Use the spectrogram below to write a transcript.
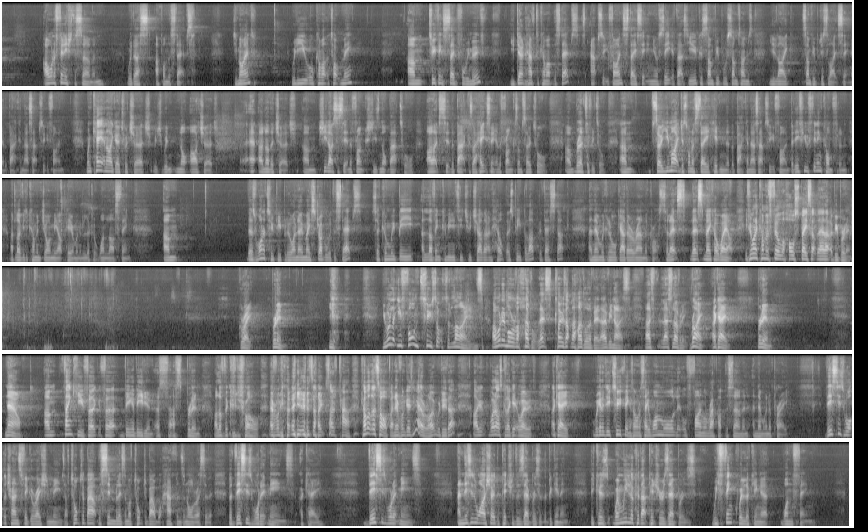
I want to finish the sermon with us up on the steps. Do you mind? Will you all come up the top with me? Um, two things to say before we move. You don't have to come up the steps. It's absolutely fine stay sitting in your seat if that's you, because some people sometimes you like, some people just like sitting at the back, and that's absolutely fine. When Kate and I go to a church, which we're not our church, another church, um, she likes to sit in the front because she's not that tall. I like to sit at the back because I hate sitting at the front because I'm so tall, um, relatively tall. Um, so you might just want to stay hidden at the back, and that's absolutely fine. But if you're feeling confident, I'd love you to come and join me up here, and we're going to look at one last thing. Um, there's one or two people who I know may struggle with the steps. So, can we be a loving community to each other and help those people up if they're stuck? And then we can all gather around the cross. So, let's, let's make our way up. If you want to come and fill the whole space up there, that would be brilliant. Great. Brilliant. You, you, will, you formed two sorts of lines. I wanted more of a huddle. Let's close up the huddle a bit. That would be nice. That's, that's lovely. Right. Okay. Brilliant. Now, um, thank you for, for being obedient. That's, that's brilliant. I love the control. Everyone goes, it's like such power. Come at the top, and everyone goes, yeah, all right, we'll do that. I, what else could I get away with? Okay, we're going to do two things. I want to say one more little final wrap up the sermon, and then we're going to pray. This is what the transfiguration means. I've talked about the symbolism, I've talked about what happens and all the rest of it, but this is what it means, okay? This is what it means. And this is why I showed the picture of the zebras at the beginning. Because when we look at that picture of zebras, we think we're looking at one thing,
